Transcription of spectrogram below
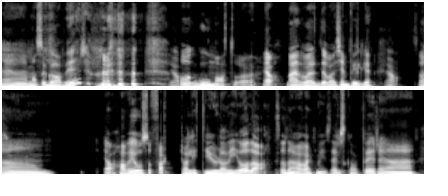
Eh, masse gaver. Ja. Og god mat. Og, ja, nei, det var, det var kjempehyggelig. ja. Så ja, har vi jo også farta litt i jula, vi òg, da. Så det har vært mye selskaper eh,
